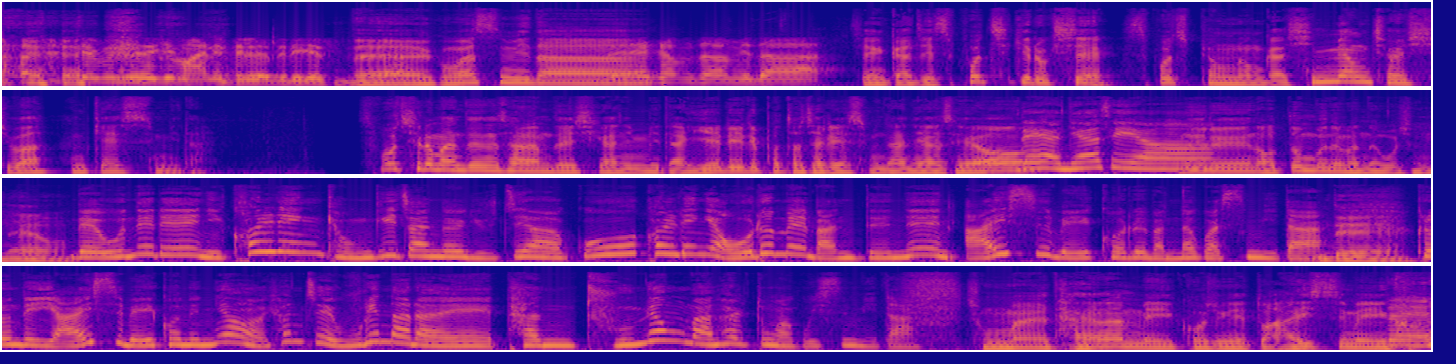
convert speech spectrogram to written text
재밌는 얘기 많이 들려드리겠습니다. 네, 고맙습니다. 네, 감사합니다. 지금까지 스포츠 기록실 스포츠 평론가 신명철 씨와 함께 했습니다. 스포츠를 만드는 사람들 시간입니다. 이혜리 리포터 자리했습니다. 안녕하세요. 네, 안녕하세요. 오늘은 어떤 분을 만나보셨나요? 네, 오늘은 이 컬링 경기장을 유지하고 컬링의 얼음을 만드는 아이스 메이커를 만나고 왔습니다. 네. 그런데 이 아이스 메이커는요, 현재 우리나라에 단 두 명만 활동하고 있습니다. 정말 다양한 메이커 중에 또 아이스 메이커 네.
